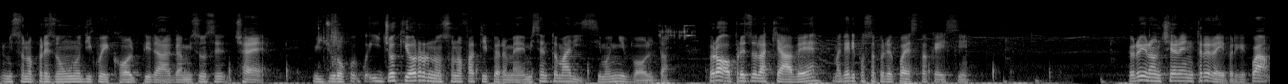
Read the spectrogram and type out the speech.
mi sono preso uno di quei colpi, raga. Mi sono... Cioè, vi giuro, i giochi horror non sono fatti per me. Mi sento malissimo ogni volta. Però ho preso la chiave. Magari posso aprire questa, ok, sì. Però io non ci entrerei perché qua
